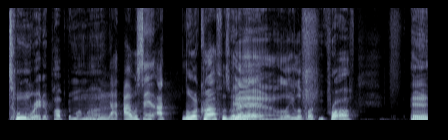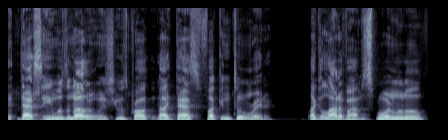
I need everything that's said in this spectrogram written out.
Tomb Raider popped in my mind. Mhm. I, I was saying, I, Laura Croft was what I had. Yeah, Layla fucking Croft. And that scene was another when she was cross like that's fucking Tomb Raider. Like a lot of vibes, exploring a little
